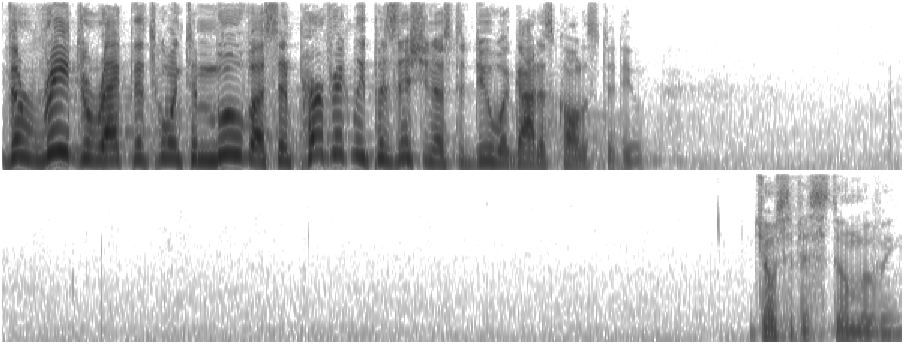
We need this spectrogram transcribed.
the redirect that's going to move us and perfectly position us to do what God has called us to do. Joseph is still moving.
